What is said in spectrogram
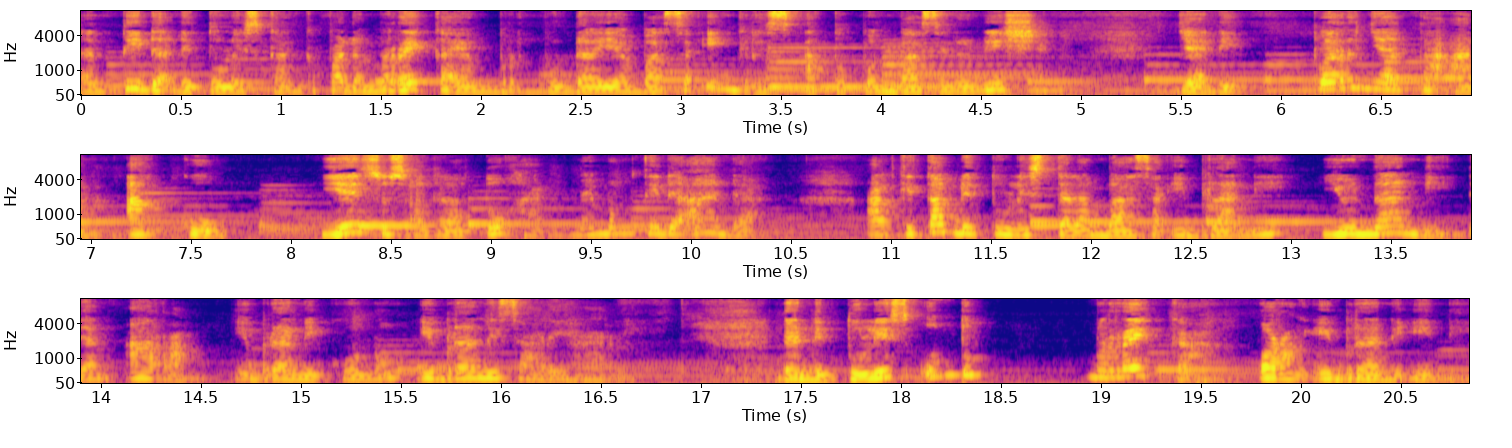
dan tidak dituliskan kepada mereka yang berbudaya bahasa Inggris ataupun bahasa Indonesia. Jadi, pernyataan "Aku, Yesus adalah Tuhan" memang tidak ada. Alkitab ditulis dalam bahasa Ibrani, Yunani, dan Aram, Ibrani kuno, Ibrani sehari-hari, dan ditulis untuk mereka orang Ibrani ini.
